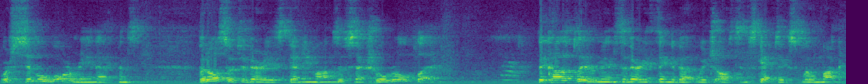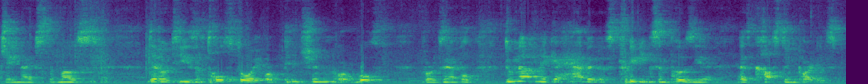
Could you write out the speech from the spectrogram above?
or Civil War reenactments, but also to various demimondes of sexual roleplay. The cosplay remains the very thing about which Austen skeptics will mock Janeites the most. Devotees of Tolstoy or Pynchon or Woolf, for example, do not make a habit of treating symposia as costume parties.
